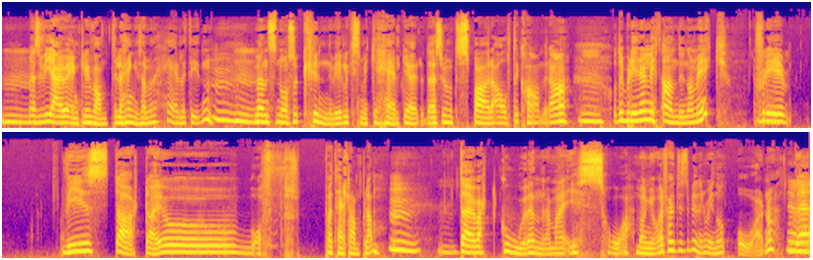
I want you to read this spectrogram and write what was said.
Mm. Mens vi er jo egentlig vant til å henge sammen hele tiden. Mm. Mens nå så kunne vi liksom ikke helt gjøre det, så vi måtte spare alt til kamera. Mm. Og det blir en litt annen dynamikk, fordi vi starta jo off på et helt annet plan. Mm. Det har jo vært gode venner av meg i så mange år. Faktisk, det begynner å bli noen år nå. Ja. Det,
